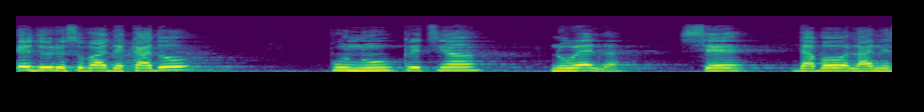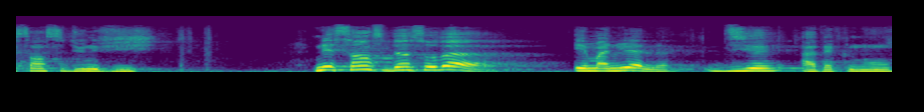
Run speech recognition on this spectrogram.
et de recevoir des cadeaux. Pour nous, chrétiens, Noël, c'est d'abord la naissance d'une vie, naissance d'un sauveur, Emmanuel, Dieu avec nous.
